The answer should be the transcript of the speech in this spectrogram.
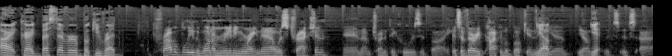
All right, Craig, best ever book you've read? Probably the one I'm reading right now is Traction and I'm trying to think who is it by. It's a very popular book in yep. the uh, you know yep. it's it's uh,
